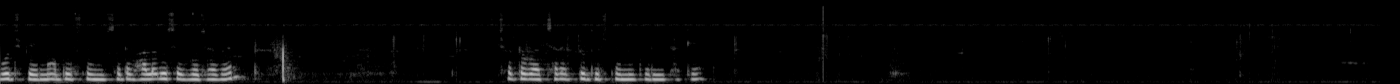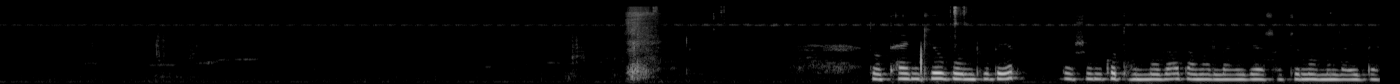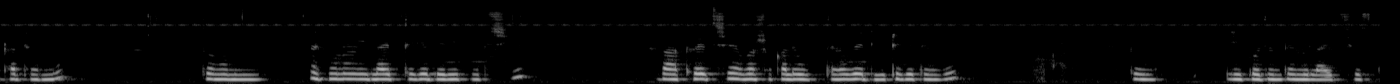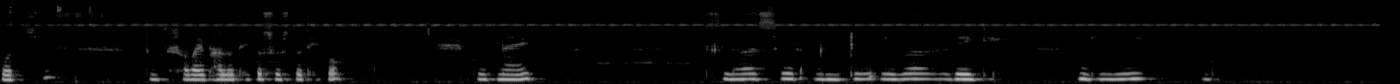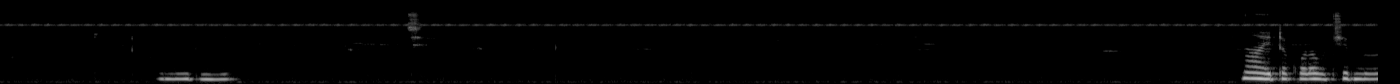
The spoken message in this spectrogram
বুঝবে না, দুষ্টুমি সেটা ভালোবেসে বোঝাবেন। ছোট বাচ্চারা একটু দুষ্টুমি করেই থাকে। তো থ্যাংক ইউ বন্ধুদের। অসংখ্য ধন্যবাদ আমার লাইভে আসার জন্য, আমার লাইভ দেখার জন্য। তো আমি এখন আমি লাইভ থেকে বেরিয়ে পড়ছি। রাত হয়েছে, আবার সকালে উঠতে হবে ডিউটি যেতে হবে। তো এই পর্যন্ত আমি লাইভ শেষ করছি। তো সবাই ভালো থেকো, সুস্থ থেকো। গুড নাইট ক্লাসের আন্টি এবার রেগে গিয়ে ঠেলে দিয়ে না এটা করা উচিত না।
